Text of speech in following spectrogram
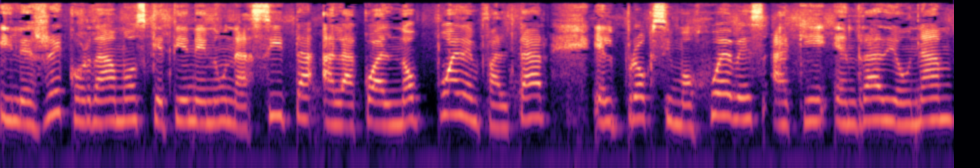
y les recordamos que tienen una cita a la cual no pueden faltar el próximo jueves aquí en Radio UNAM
